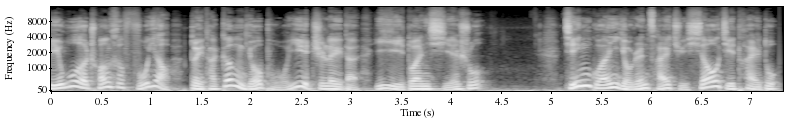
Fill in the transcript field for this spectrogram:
比卧床和服药对他更有补益之类的异端邪说。尽管有人采取消极态度，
